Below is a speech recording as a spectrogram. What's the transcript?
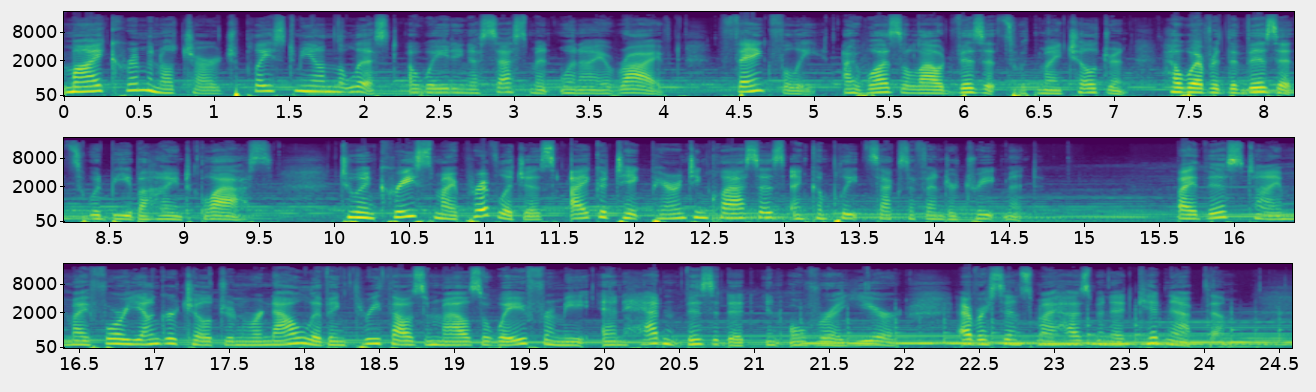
My criminal charge placed me on the list awaiting assessment when I arrived. Thankfully, I was allowed visits with my children, however, the visits would be behind glass. To increase my privileges, I could take parenting classes and complete sex offender treatment. By this time, my four younger children were now living 3,000 miles away from me and hadn't visited in over a year, ever since my husband had kidnapped them.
